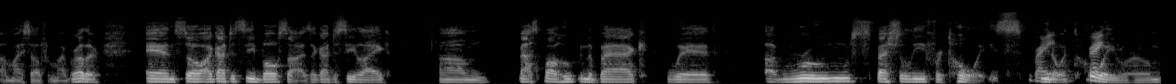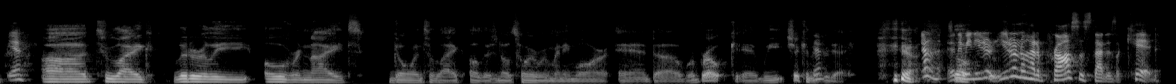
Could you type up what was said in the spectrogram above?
uh, myself and my brother and so i got to see both sides i got to see like um, basketball hoop in the back with a room specially for toys right. you know a toy right. room yeah uh to like literally overnight going to like oh there's no toy room anymore and uh we're broke and we eat chicken yeah. every day yeah yeah and so, i mean you don't you don't know how to process that as a kid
